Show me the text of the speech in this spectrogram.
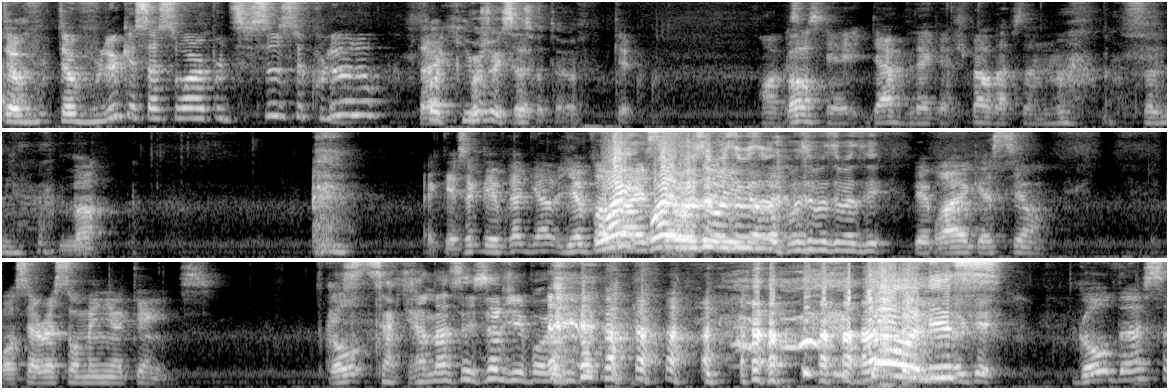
t'as vou- voulu que ça soit un peu difficile ce coup-là, là? Fuck you. Moi, je veux que ça soit tough. Ouais, Bon. parce que Gab voulait que je perde absolument. Absolument. Bon. Fait que t'es sûr que t'es prêt, Gab? Il a pas Ouais, ouais, vas-y, là, vas-y, les vas-y. Vas-y, vas-y, vas-y. Ok, première question. Passer à WrestleMania 15. Gold, Sacrement, c'est ça que j'ai pas vu. Calice! Ok. Goldust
